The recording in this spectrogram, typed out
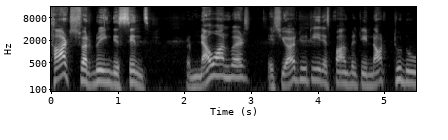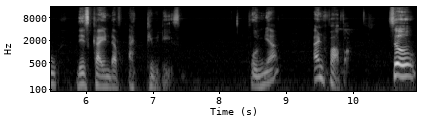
thoughts for doing these sins. From now onwards, it's your duty, responsibility not to do this kind of activities. Punya and Papa. So,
